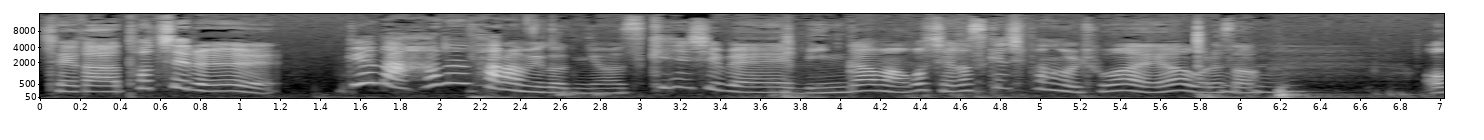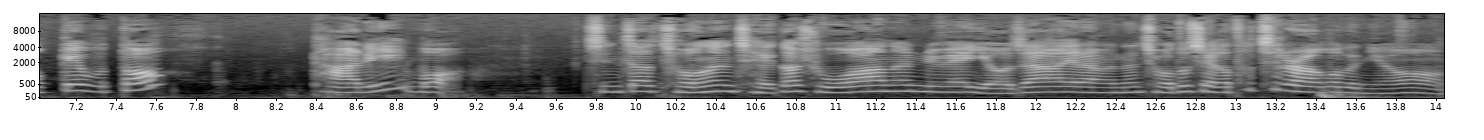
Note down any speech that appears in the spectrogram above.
제가 터치를 꽤나 하는 사람이거든요. 스킨십에 민감하고 제가 스킨십 하는 걸 좋아해요. 그래서 음. 어깨부터 다리 뭐 진짜 저는 제가 좋아하는 류의 여자아이라면은 저도 제가 터치를 하거든요.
